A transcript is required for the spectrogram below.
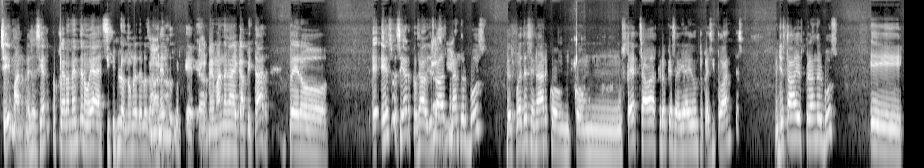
Sí, mano, eso es cierto. Claramente no voy a decir los nombres de los atletas porque me mandan a decapitar, pero e, eso es cierto. O sea, yo estaba esperando el bus después de cenar con, con usted, Chava, creo que se había ido un toquecito antes. Yo estaba ahí esperando el bus y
